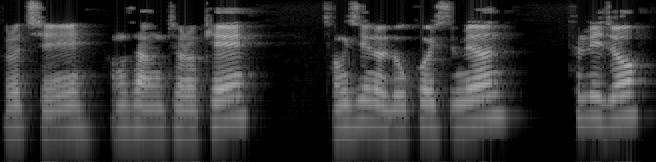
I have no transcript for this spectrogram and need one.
그렇지. 항상 저렇게 정신을 놓고 있으면 틀리죠?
